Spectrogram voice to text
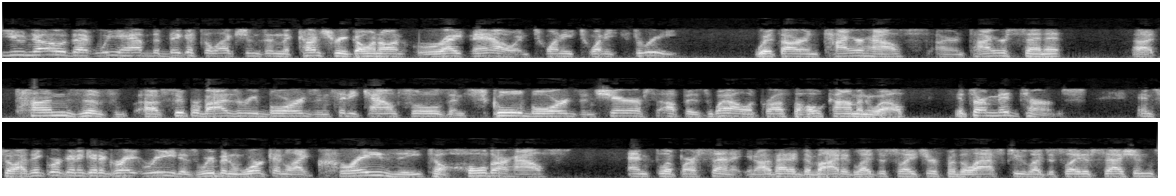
you know that we have the biggest elections in the country going on right now in 2023 with our entire House, our entire Senate, uh, tons of, of supervisory boards and city councils and school boards and sheriffs up as well across the whole Commonwealth. It's our midterms. And so I think we're going to get a great read as we've been working like crazy to hold our House and flip our Senate. You know, I've had a divided legislature for the last two legislative sessions.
